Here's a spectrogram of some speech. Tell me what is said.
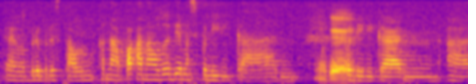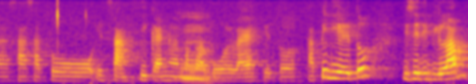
eh, bener-bener setahun. Kenapa? Karena waktu itu dia masih pendidikan. Oke. Pendidikan eh, salah satu instansi kan memang Hmm. nggak boleh gitu. Tapi dia itu bisa dibilang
